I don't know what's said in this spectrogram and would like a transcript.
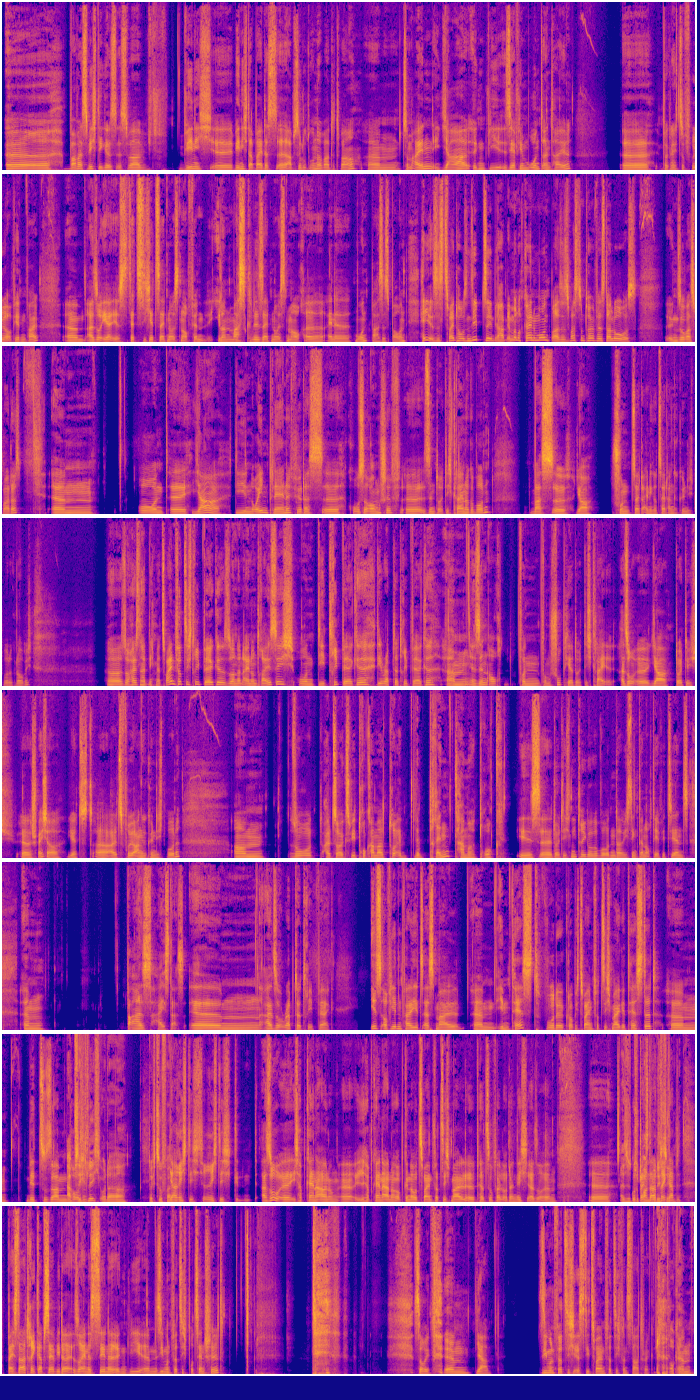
Äh, war was Wichtiges. Es war wenig, äh, wenig dabei, das äh, absolut unerwartet war. Ähm, zum einen, ja, irgendwie sehr viel Mondanteil. Äh, Im Vergleich zu früher auf jeden Fall. Ähm, also er ist, setzt sich jetzt seit neuestem auch für Elon Musk will seit neuestem auch äh, eine Mondbasis bauen. Hey, es ist 2017, wir haben immer noch keine Mondbasis. Was zum Teufel ist da los? Irgend sowas war das. Ähm, und äh, ja, die neuen Pläne für das äh, große Raumschiff äh, sind deutlich kleiner geworden, was äh, ja schon seit einiger Zeit angekündigt wurde, glaube ich. Äh, so heißen halt nicht mehr 42 Triebwerke, sondern 31 und die Triebwerke, die Raptor-Triebwerke, ähm, sind auch von, vom Schub her deutlich klein, also äh, ja, deutlich äh, schwächer jetzt, äh, als früher angekündigt wurde. Ähm, so halt Zeugs wie Druckhammer, Dr äh, Brennkammerdruck ist äh, deutlich niedriger geworden, dadurch sinkt dann auch die Effizienz. Ähm, was heißt das? Ähm, also Raptor-Triebwerk ist auf jeden Fall jetzt erstmal ähm, im Test, wurde glaube ich 42 Mal getestet, ähm, mit zusammen absichtlich oder durch Zufall. Ja, richtig, richtig. Also, äh, ich habe keine Ahnung. Äh, ich habe keine Ahnung, ob genau 42 Mal äh, per Zufall oder nicht. Also, ähm, äh, also gut, bei Star, Trek gab, bei Star Trek gab es ja wieder so eine Szene irgendwie ähm, 47% Schild. Sorry. Ähm, ja. 47 ist die 42 von Star Trek. okay. Ähm,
